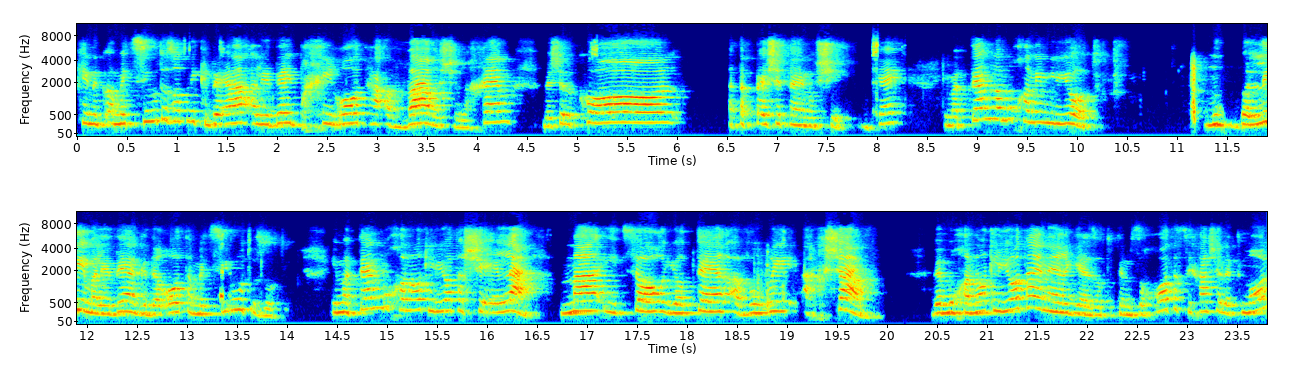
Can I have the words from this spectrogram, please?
כי המציאות הזאת נקבעה על ידי בחירות העבר שלכם ושל כל הטפשת האנושית, אוקיי? אם אתם לא מוכנים להיות מוגבלים על ידי הגדרות המציאות הזאת, אם אתן מוכנות להיות השאלה מה ייצור יותר עבורי עכשיו, ומוכנות להיות האנרגיה הזאת. אתם זוכרות השיחה של אתמול?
